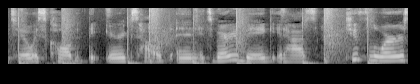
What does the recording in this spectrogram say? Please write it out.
To is called the Eric's Help and it's very big. It has two floors.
